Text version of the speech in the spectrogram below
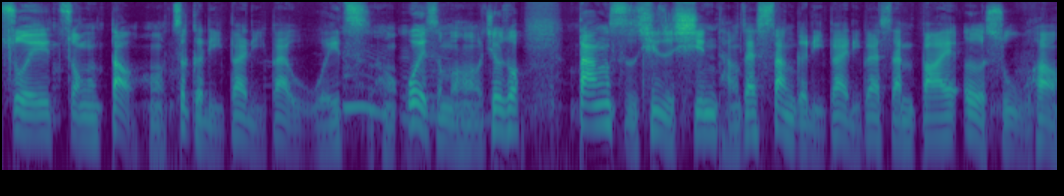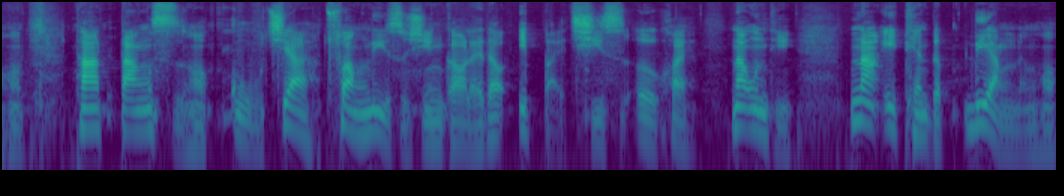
追踪到哈这个礼拜礼拜五为止哈，为什么哈？就是说当时其实新塘在上个礼拜礼拜三八月二十五号哈，它当时哈股价创历史新高，来到一百七十二块。那问题那一天的量能哈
